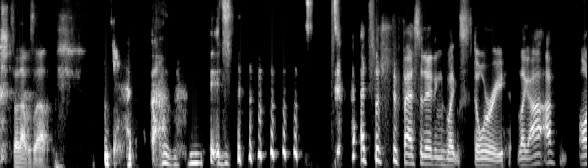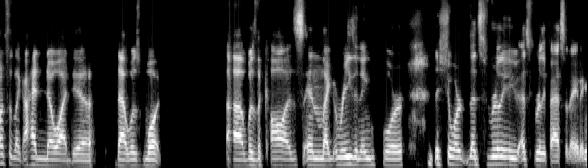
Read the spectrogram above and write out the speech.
so that was that. it's that's such a fascinating like story. Like I, I've honestly like I had no idea that was what uh was the cause and like reasoning for the short. That's really that's really fascinating.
